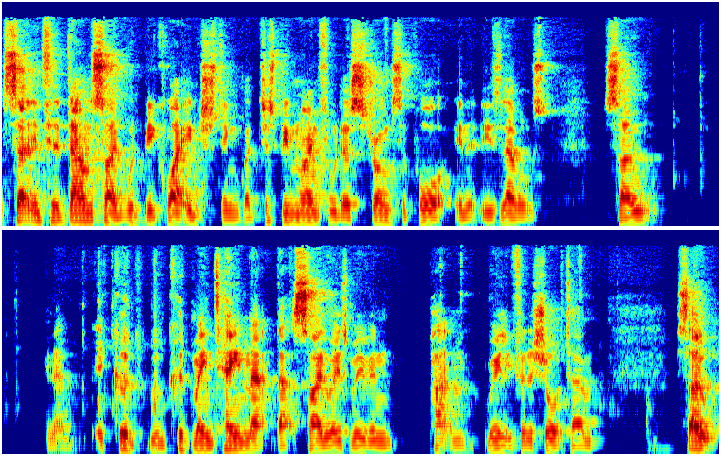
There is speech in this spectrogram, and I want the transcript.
certainly to the downside would be quite interesting. But just be mindful there's strong support in at these levels, so you know it could we could maintain that that sideways moving pattern really for the short term. So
